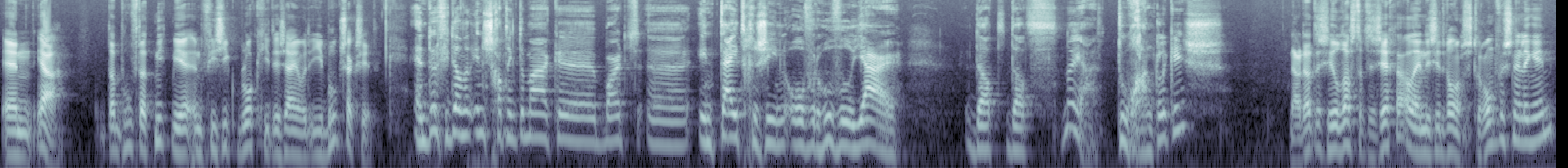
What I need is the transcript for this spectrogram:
En ja, dan hoeft dat niet meer een fysiek blokje te zijn wat in je broekzak zit. En durf je dan een inschatting te maken, Bart, uh, in tijd gezien over hoeveel jaar dat dat nou ja, toegankelijk is? Nou, dat is heel lastig te zeggen, alleen er zit wel een stroomversnelling in.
